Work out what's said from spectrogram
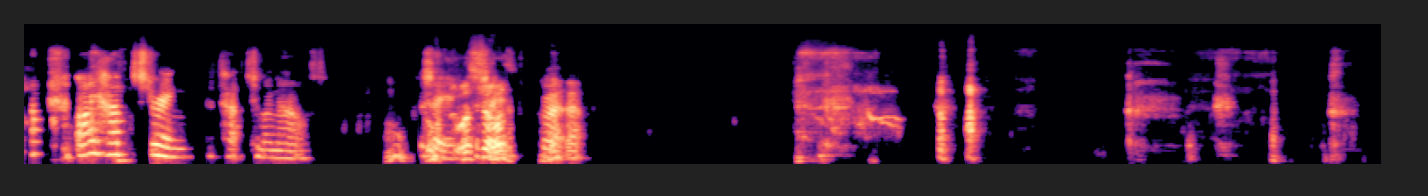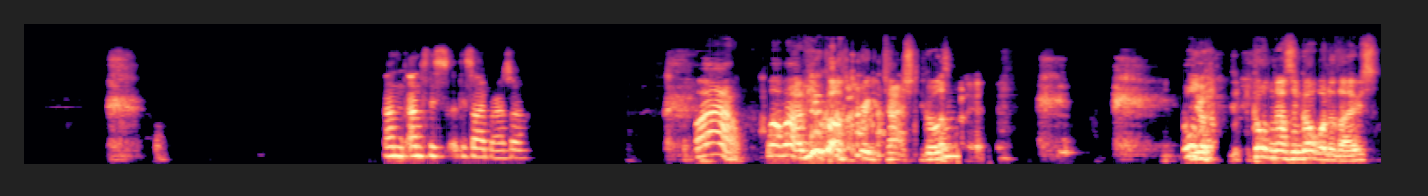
I have string attached to my mouth. Oh, I'll show. Let's I'll show show. Right, right. and and this this eyebrow as well. Wow. Well, wow. Have you got a string attached to That's Gordon? brilliant. Gordon, Gordon hasn't got one of those.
